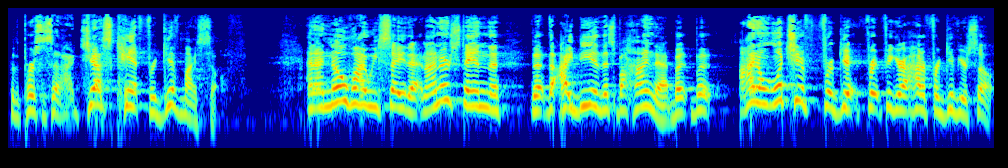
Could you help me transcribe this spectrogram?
where the person said, I just can't forgive myself. And I know why we say that, and I understand the, the, the idea that's behind that, but, but I don't want you to forget, figure out how to forgive yourself.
